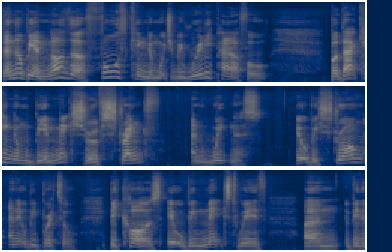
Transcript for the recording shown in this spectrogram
Then there'll be another fourth kingdom, which will be really powerful. But that kingdom will be a mixture of strength and weakness. It will be strong and it will be brittle because it will be mixed with, um, be the,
